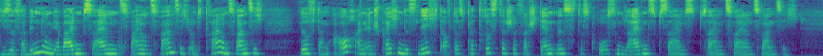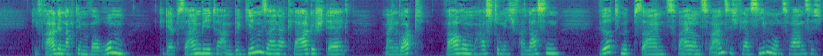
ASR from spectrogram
Diese Verbindung der beiden Psalmen 22 und 23 wirft dann auch ein entsprechendes Licht auf das patristische Verständnis des großen Leidenspsalms Psalm 22. Die Frage nach dem Warum, die der Psalmbeter am Beginn seiner Klage stellt, Mein Gott, warum hast du mich verlassen, wird mit Psalm 22, Vers 27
